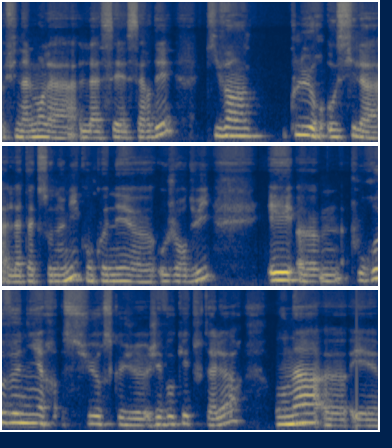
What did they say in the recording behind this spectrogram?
finalement la, la, CSRD, qui va inclure aussi la, taxonomie qu'on connaît euh, aujourd'hui. Et euh, pour revenir sur ce que j'évoquais tout à l'heure, on a, euh,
